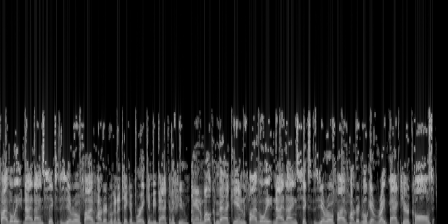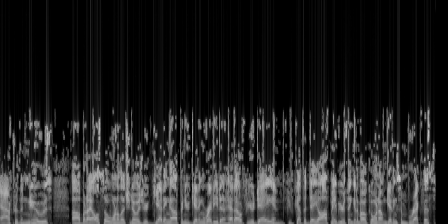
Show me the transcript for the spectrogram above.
508-996-0500. We're going to take a break and be back in a few. And welcome back in 508-996-0500. We'll get right back to your calls after the news. Uh, but I also want to let you know as you're getting up and you're getting ready to head out for your day and if you've got the day off, maybe you're thinking about going out and getting some breakfast.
